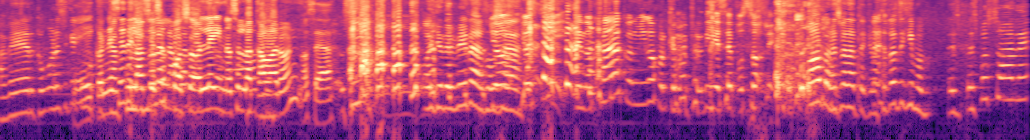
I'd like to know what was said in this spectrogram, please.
a ver, como ahora sí que Sí, como que con ese calculándole delicioso pozole y no se lo acabaron, o sea. Sí, oye, de veras, o Yo, sea. yo estoy enojada conmigo porque me perdí ese pozole. No, pero espérate, que nosotros dijimos, es, es pozole,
